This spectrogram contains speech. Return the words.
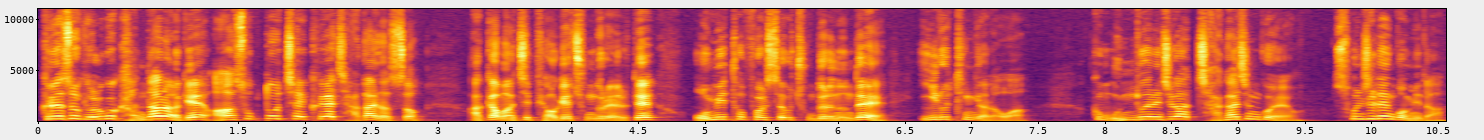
그래서 결국 간단하게 아 속도 체크가 작아졌어. 아까 마치 벽에 충돌할 때 5m 펄스하고 충돌했는데 2로 튕겨 나와. 그럼 운동 에너지가 작아진 거예요. 손실된 겁니다.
